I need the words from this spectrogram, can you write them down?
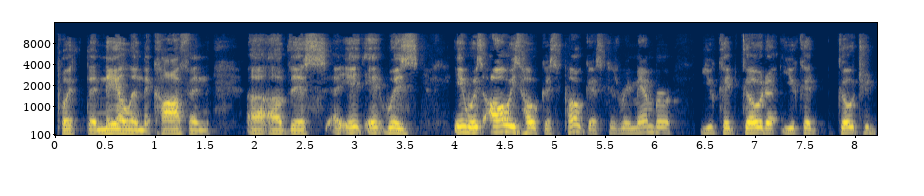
put the nail in the coffin uh, of this. It, it was it was always hocus pocus because remember you could go to you could go to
